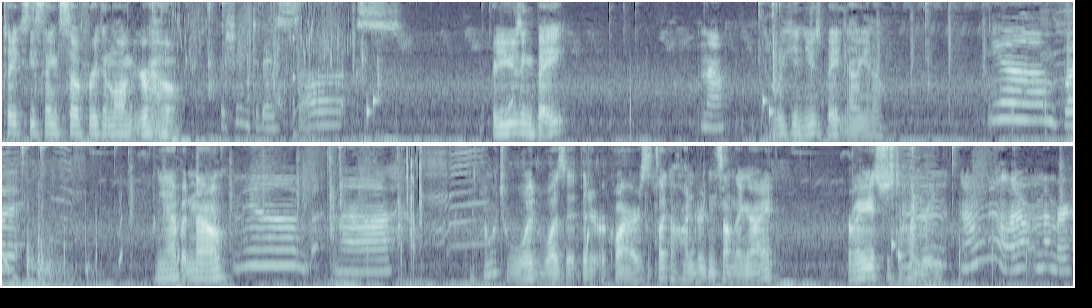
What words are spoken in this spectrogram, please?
Takes these things so freaking long to grow. Fishing today sucks. Are you using bait? No. We can use bait now, you know. Yeah, but Yeah, but no. yeah, but nah. How much wood was it that it requires? It's like a hundred and something, right? Or maybe it's just a hundred. Mm, I don't know. I don't remember.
